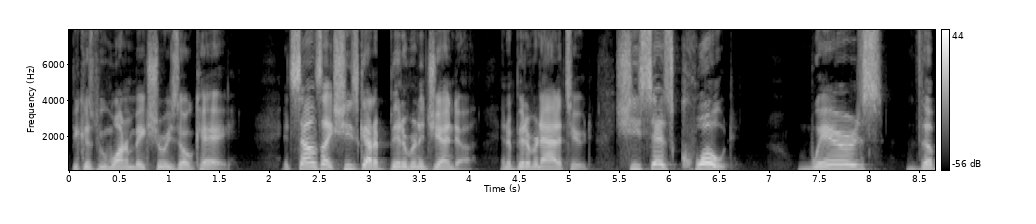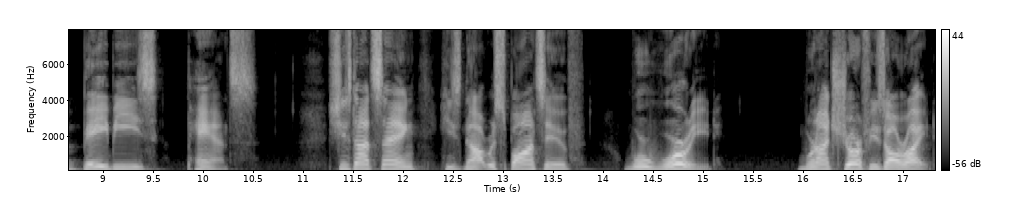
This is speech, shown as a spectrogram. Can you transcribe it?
because we want to make sure he's okay, it sounds like she's got a bit of an agenda and a bit of an attitude. She says, quote, where's the baby's pants? She's not saying he's not responsive. We're worried. We're not sure if he's all right.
